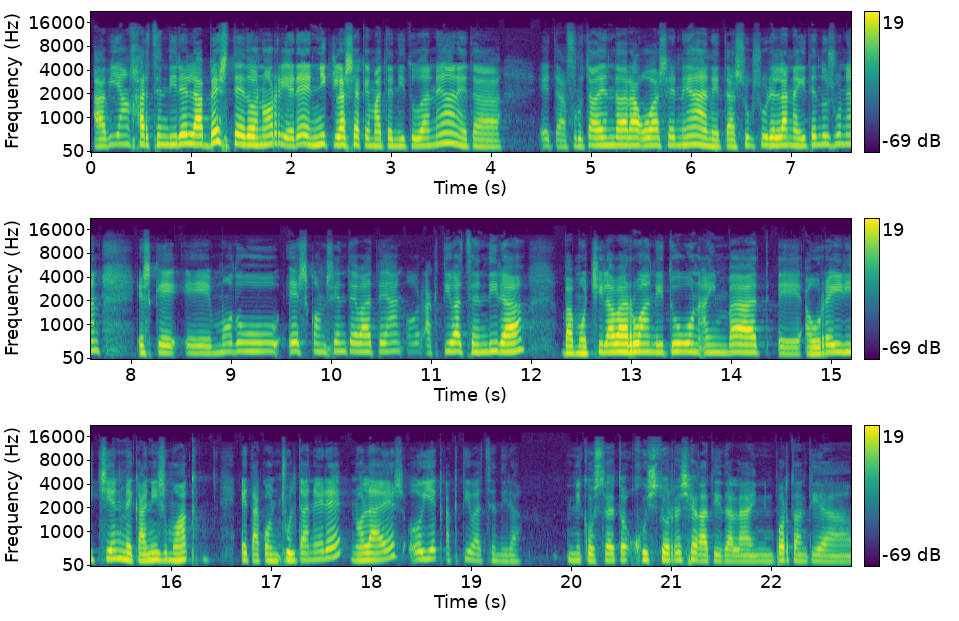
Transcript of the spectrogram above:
abian jartzen direla beste edon horri ere, nik klaseak ematen ditudanean, eta eta fruta dendara goazenean, eta zuk zure lana egiten duzunean, eske e, modu ez konsiente batean, hor, aktibatzen dira, ba, motxila barruan ditugun hainbat e, aurre iritsien mekanismoak, eta kontsultan ere, nola ez, hoiek aktibatzen dira. Nik uste dut justu horrexegati dela importantia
